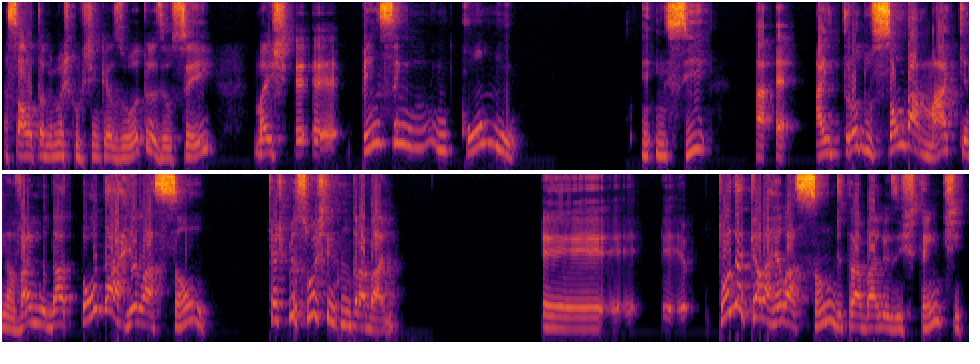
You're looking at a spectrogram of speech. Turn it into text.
Essa aula também tá mais curtinha que as outras, eu sei. Mas é, é, pensem em como, em, si, a, é, a introdução da máquina vai mudar toda a relação que as pessoas têm com o trabalho. É, é, é, toda aquela relação de trabalho existente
